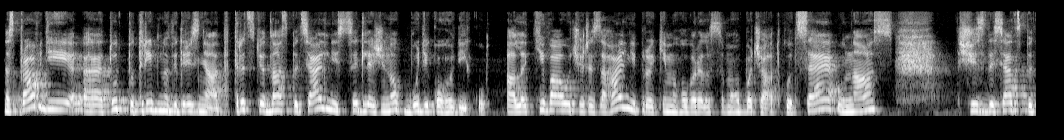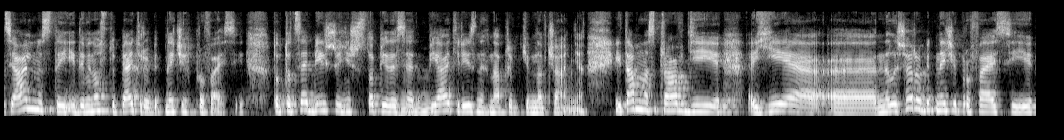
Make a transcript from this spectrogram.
Насправді е, тут потрібно відрізняти 31 спеціальність це для жінок будь-якого віку. Але ті ваучери загальні, про які ми говорили з самого початку, це у нас. 60 спеціальностей і 95 робітничих професій, тобто це більше ніж 155 різних напрямків навчання, і там насправді є е, не лише робітничі професії,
